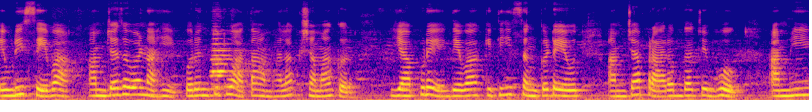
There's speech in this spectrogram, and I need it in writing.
एवढी सेवा आमच्याजवळ नाही परंतु तू आता आम्हाला क्षमा कर. यापुढे देवा कितीही संकट येऊत आमच्या प्रारब्धाचे भोग आम्ही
